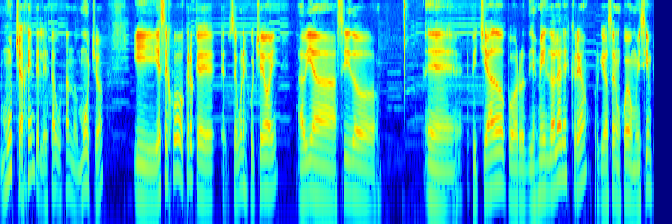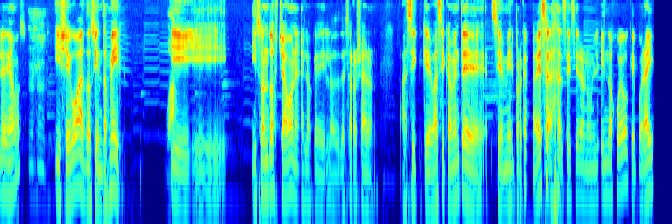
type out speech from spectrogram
mucha gente le está gustando mucho. Y ese juego creo que, según escuché hoy, había sido eh, pitcheado por 10 mil dólares, creo, porque iba a ser un juego muy simple, digamos. Y llegó a 200 mil. Y, y- y son dos chabones los que lo desarrollaron. Así que básicamente 100 mil por cabeza se hicieron un lindo juego que por ahí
